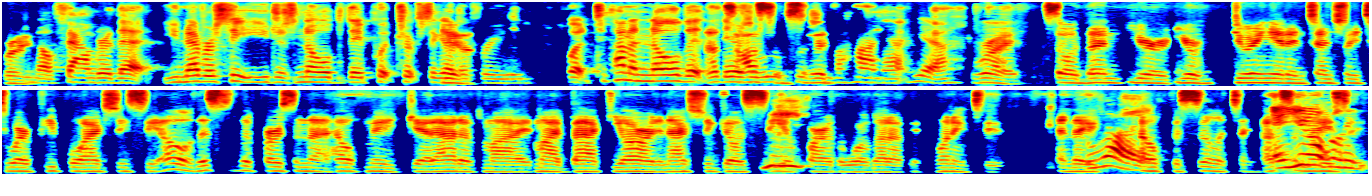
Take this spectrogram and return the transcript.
right. you know founder that you never see. You just know that they put trips together yeah. for you. But to kind of know that That's there's awesome. a so behind that, yeah. Right. So then you're you're doing it intentionally to where people actually see, oh, this is the person that helped me get out of my my backyard and actually go see a part of the world that I've been wanting to and they right. help facilitate. That's and you amazing. don't really,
